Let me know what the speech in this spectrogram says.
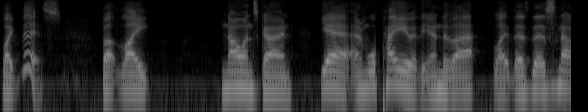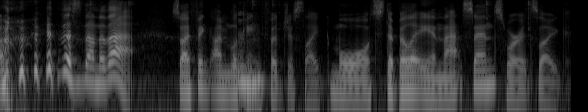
Like this. But like no one's going, "Yeah, and we'll pay you at the end of that." Like there's there's no there's none of that. So I think I'm looking mm-hmm. for just like more stability in that sense where it's like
